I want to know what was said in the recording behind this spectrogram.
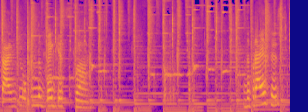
Time to open the biggest one. The price is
